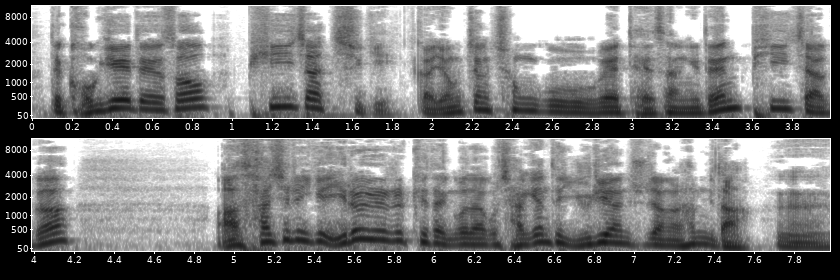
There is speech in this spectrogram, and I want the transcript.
근데 거기에 대해서 피의자 측이, 그러니까 영장 청구의 대상이 된 피의자가 아 사실은 이게 이렇게 된 거다고 자기한테 유리한 주장을 합니다. 예.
